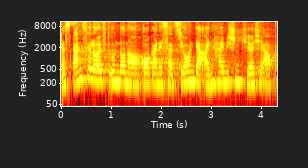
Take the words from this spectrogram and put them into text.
Das Ganze läuft unter einer Organisation der einheimischen Kirche ab.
